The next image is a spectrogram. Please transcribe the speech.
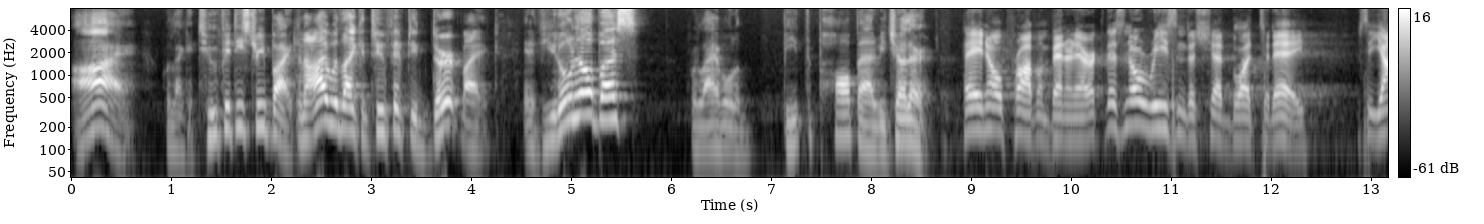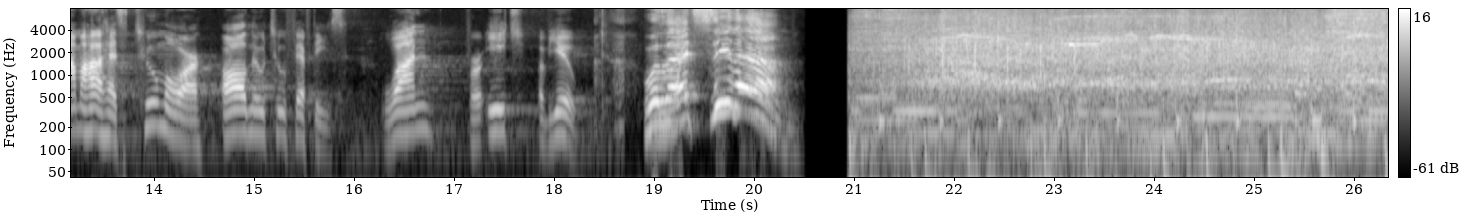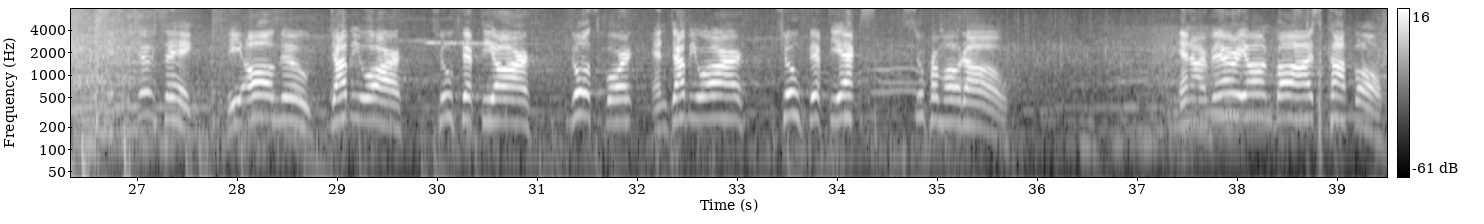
I would like a 250 street bike. And I would like a 250 dirt bike. And if you don't help us, we're liable to beat the pulp out of each other. Hey, no problem, Ben and Eric. There's no reason to shed blood today. You see, Yamaha has two more all new 250s, one for each of you. Well, let's see them! Introducing the all new WR 250R Dual Sport and WR 250X Supermoto and our very own Boz couple.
